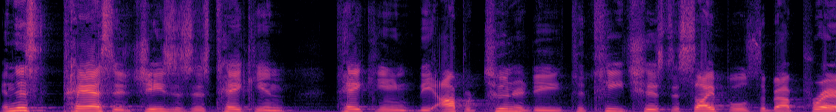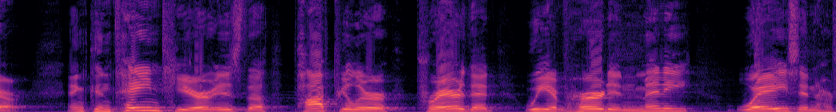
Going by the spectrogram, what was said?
In this passage, Jesus is taking, taking the opportunity to teach his disciples about prayer. And contained here is the popular prayer that we have heard in many ways and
